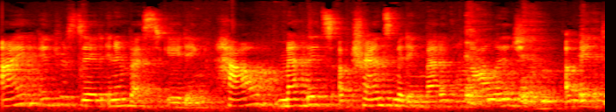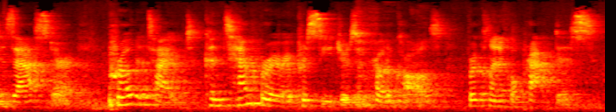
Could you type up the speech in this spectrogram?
I am interested in investigating how methods of transmitting medical knowledge amid disaster prototyped contemporary procedures and protocols for clinical practice,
